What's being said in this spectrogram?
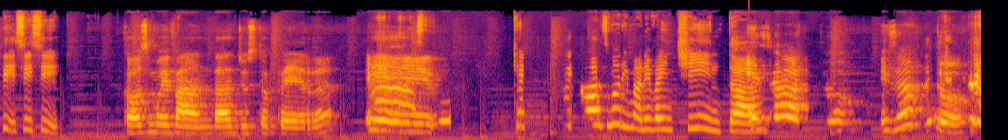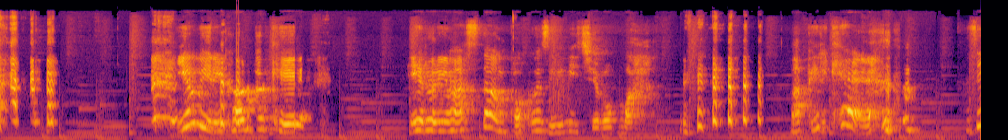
Sì, sì, sì. Cosmo e Wanda, giusto per... E... Ah, che, che Cosmo rimaneva incinta. Esatto, esatto. Io mi ricordo che ero rimasta un po' così, dicevo, ma, ma perché? sì,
